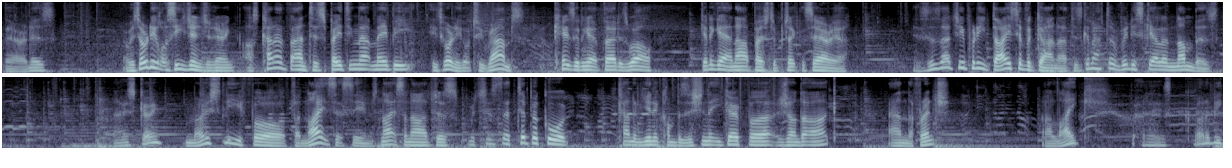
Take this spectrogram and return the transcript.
There it is. Oh, he's already got siege engineering. I was kind of anticipating that maybe. He's already got two rams. Okay, he's going to get a third as well. Going to get an outpost to protect this area. This is actually pretty dicey for Garnath. He's going to have to really scale in numbers. Now he's going mostly for, for knights, it seems. Knights and archers, which is the typical kind of unit composition that you go for Jeanne d'Arc and the French. I like, but he's got to be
